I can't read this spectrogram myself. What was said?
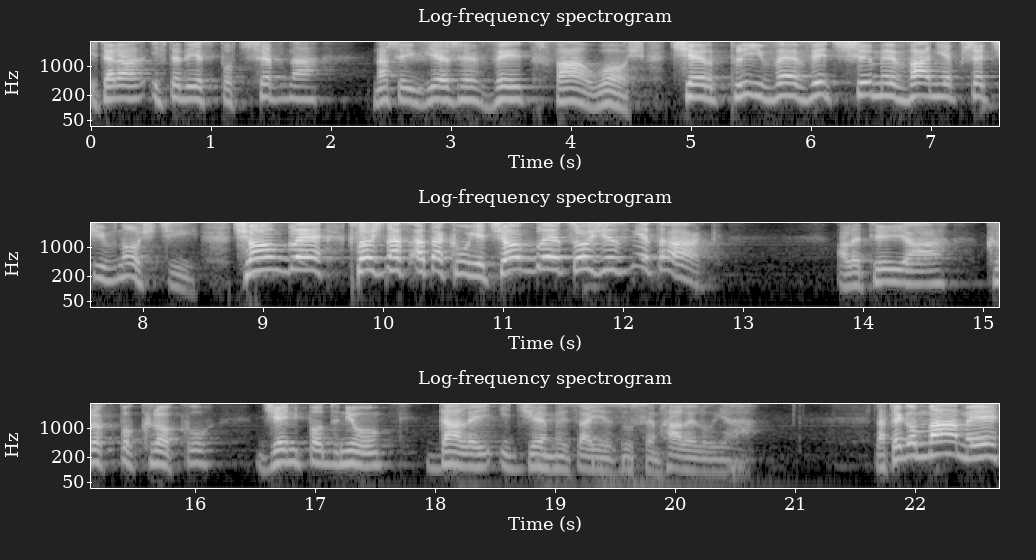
I, teraz, i wtedy jest potrzebna naszej wierze wytrwałość, cierpliwe wytrzymywanie przeciwności. Ciągle ktoś nas atakuje, ciągle coś jest nie tak. Ale ty i ja, krok po kroku, dzień po dniu, dalej idziemy za Jezusem. Halleluja. Dlatego mamy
